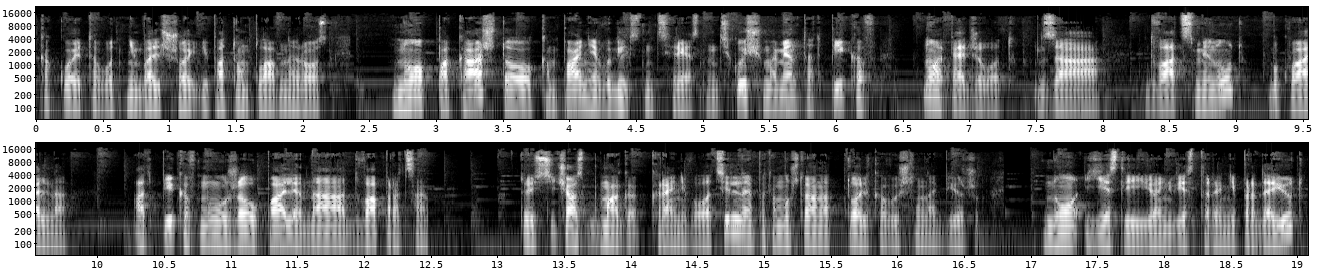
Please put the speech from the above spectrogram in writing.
какой-то вот небольшой и потом плавный рост, но пока что компания выглядит интересно. На текущий момент от пиков, ну, опять же, вот за 20 минут буквально от пиков мы уже упали на 2%. То есть сейчас бумага крайне волатильная, потому что она только вышла на биржу. Но если ее инвесторы не продают,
